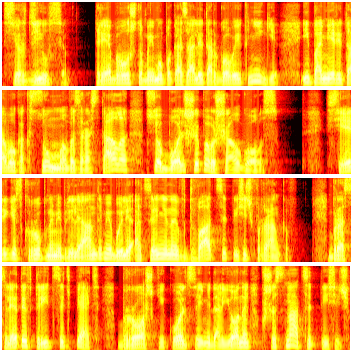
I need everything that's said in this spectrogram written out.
сердился, требовал, чтобы ему показали торговые книги, и по мере того, как сумма возрастала, все больше повышал голос. Серьги с крупными бриллиантами были оценены в 20 тысяч франков. Браслеты в 35, брошки, кольца и медальоны в 16 тысяч.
